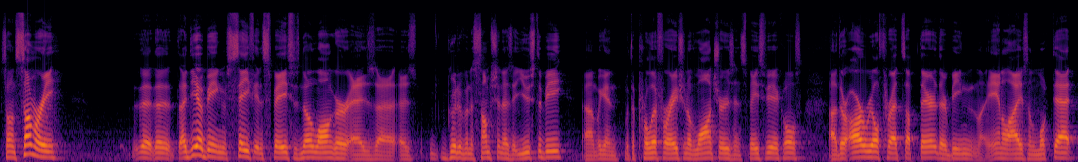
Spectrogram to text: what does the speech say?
So in summary, the, the, the, idea of being safe in space is no longer as, uh, as good of an assumption as it used to be. Um, again, with the proliferation of launchers and space vehicles, uh, there are real threats up there. They're being analyzed and looked at.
